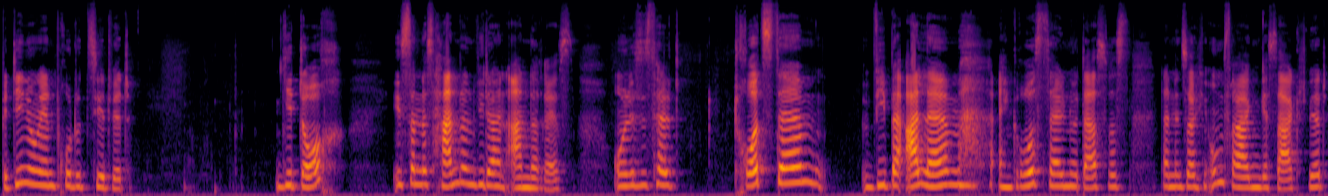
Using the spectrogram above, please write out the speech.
Bedingungen produziert wird. Jedoch ist dann das Handeln wieder ein anderes. Und es ist halt trotzdem, wie bei allem, ein Großteil nur das, was dann in solchen Umfragen gesagt wird.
